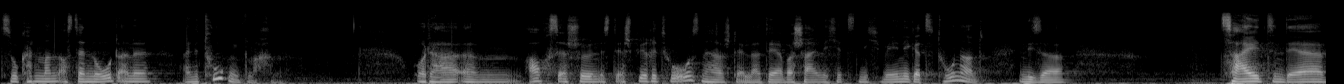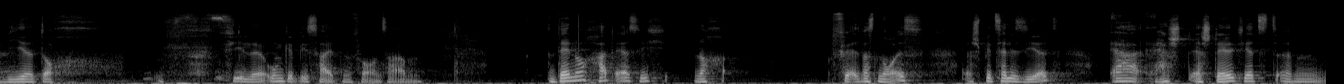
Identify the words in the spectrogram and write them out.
So kann man aus der Not eine, eine Tugend machen. Oder ähm, auch sehr schön ist der Spirituosenhersteller, der wahrscheinlich jetzt nicht weniger zu tun hat in dieser Zeit, in der wir doch viele Ungewissheiten vor uns haben. Dennoch hat er sich noch für etwas Neues äh, spezialisiert. Er, er stellt jetzt ähm,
